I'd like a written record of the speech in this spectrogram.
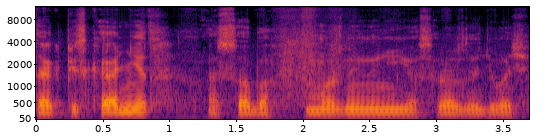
Так, песка нет особо. Можно и на нее сразу задевать.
